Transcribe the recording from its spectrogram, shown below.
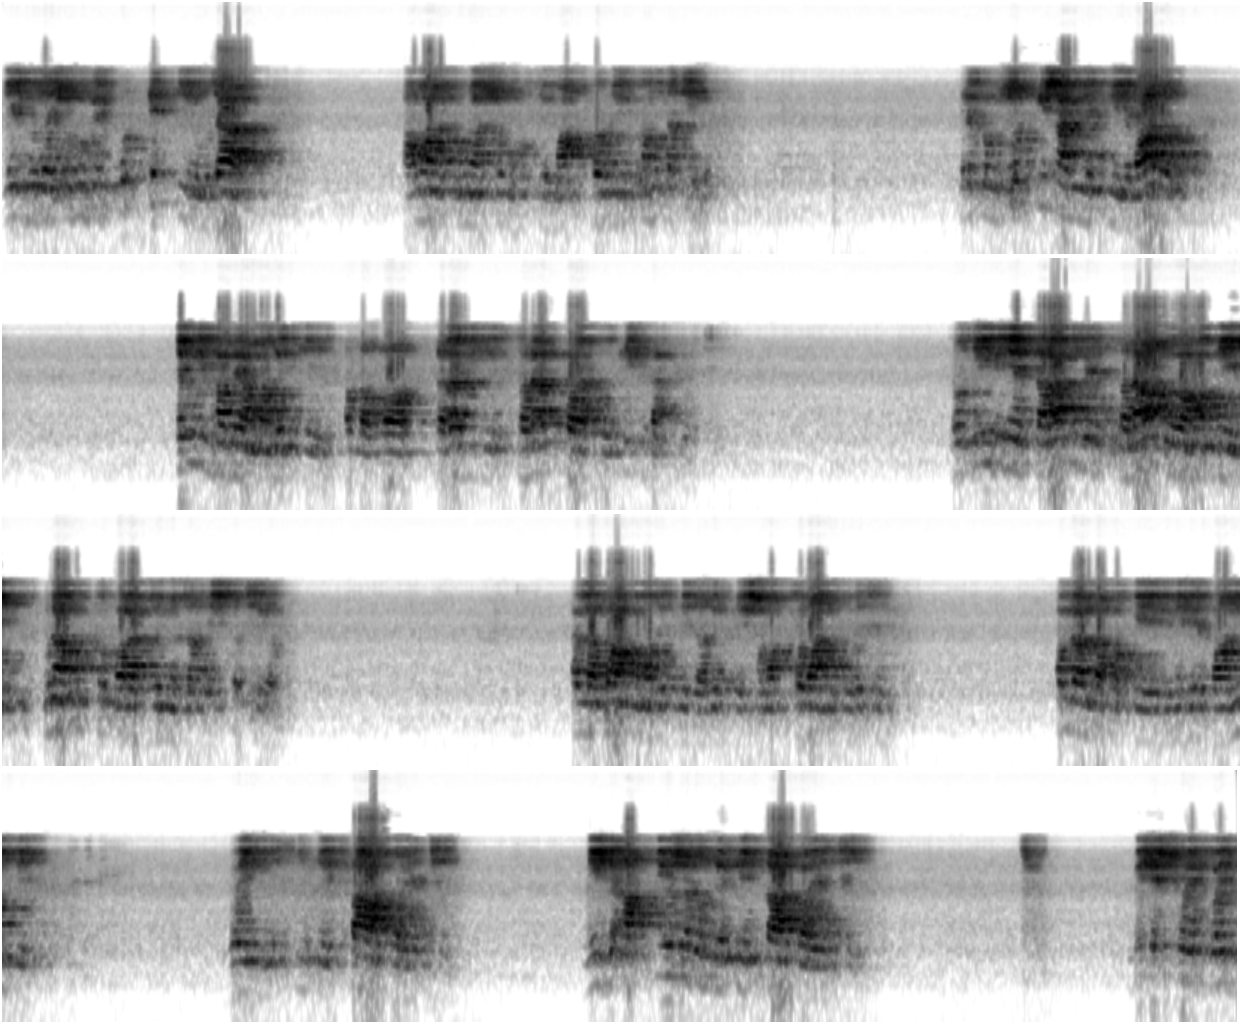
এই রোজা সমূহের প্রত্যেকটি রোজা আমার গুণা সমূহকে মাফ করার ক্ষমতা ছিল এরকম শক্তিশালী একটি ইবাদত তেমনি ভাবে আমাদেরকে করেছে প্রতিদিনের তারাবিদের সালাদও আমাকে গুণামুক্ত করার জন্য যথেষ্ট ছিল আমাদেরকে যাদেরকে সমর্থবান করেছেন আমরা আল্লাহ নিজের বাণীতে ওই মিসকিনকে ইফতার করেছি নিজ আত্মীয় স্বজনদেরকে ইফতার করেছি বিশেষ করে গরিব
